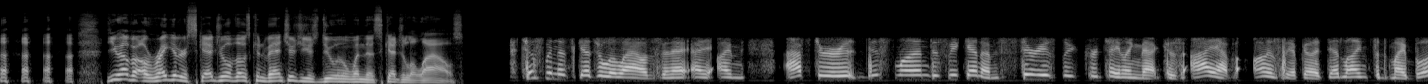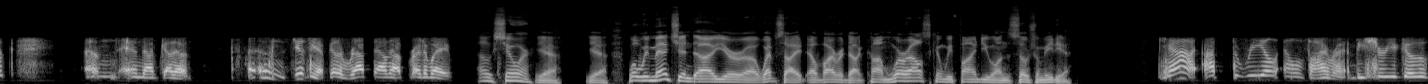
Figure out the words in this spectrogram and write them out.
Do you have a, a regular schedule of those conventions? You just do them when the schedule allows. just when the schedule allows. And I, I, I'm after this one this weekend. I'm seriously curtailing that because I have honestly I've got a deadline for my book, um, and I've got to excuse me I've got to wrap that up right away. Oh, sure. Yeah. Yeah. Well, we mentioned uh, your uh, website, elvira.com. Where else can we find you on the social media? Yeah, at the real Elvira, and be sure you go.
